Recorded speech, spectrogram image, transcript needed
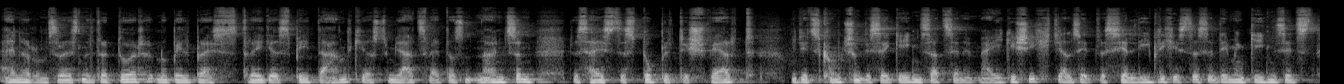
einer unseres Literaturnobelpreisträgers Peter Handke aus dem Jahr 2019. Das heißt Das doppelte Schwert. Und jetzt kommt schon dieser Gegensatz, eine Mai-Geschichte, also etwas sehr Liebliches, das er dem entgegensetzt.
